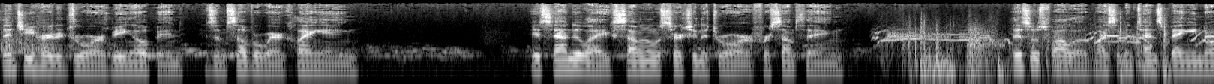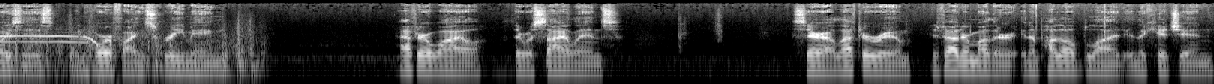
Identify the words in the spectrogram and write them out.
Then she heard a drawer being opened and some silverware clanging. It sounded like someone was searching the drawer for something. This was followed by some intense banging noises and horrifying screaming. After a while, there was silence. Sarah left her room and found her mother in a puddle of blood in the kitchen.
